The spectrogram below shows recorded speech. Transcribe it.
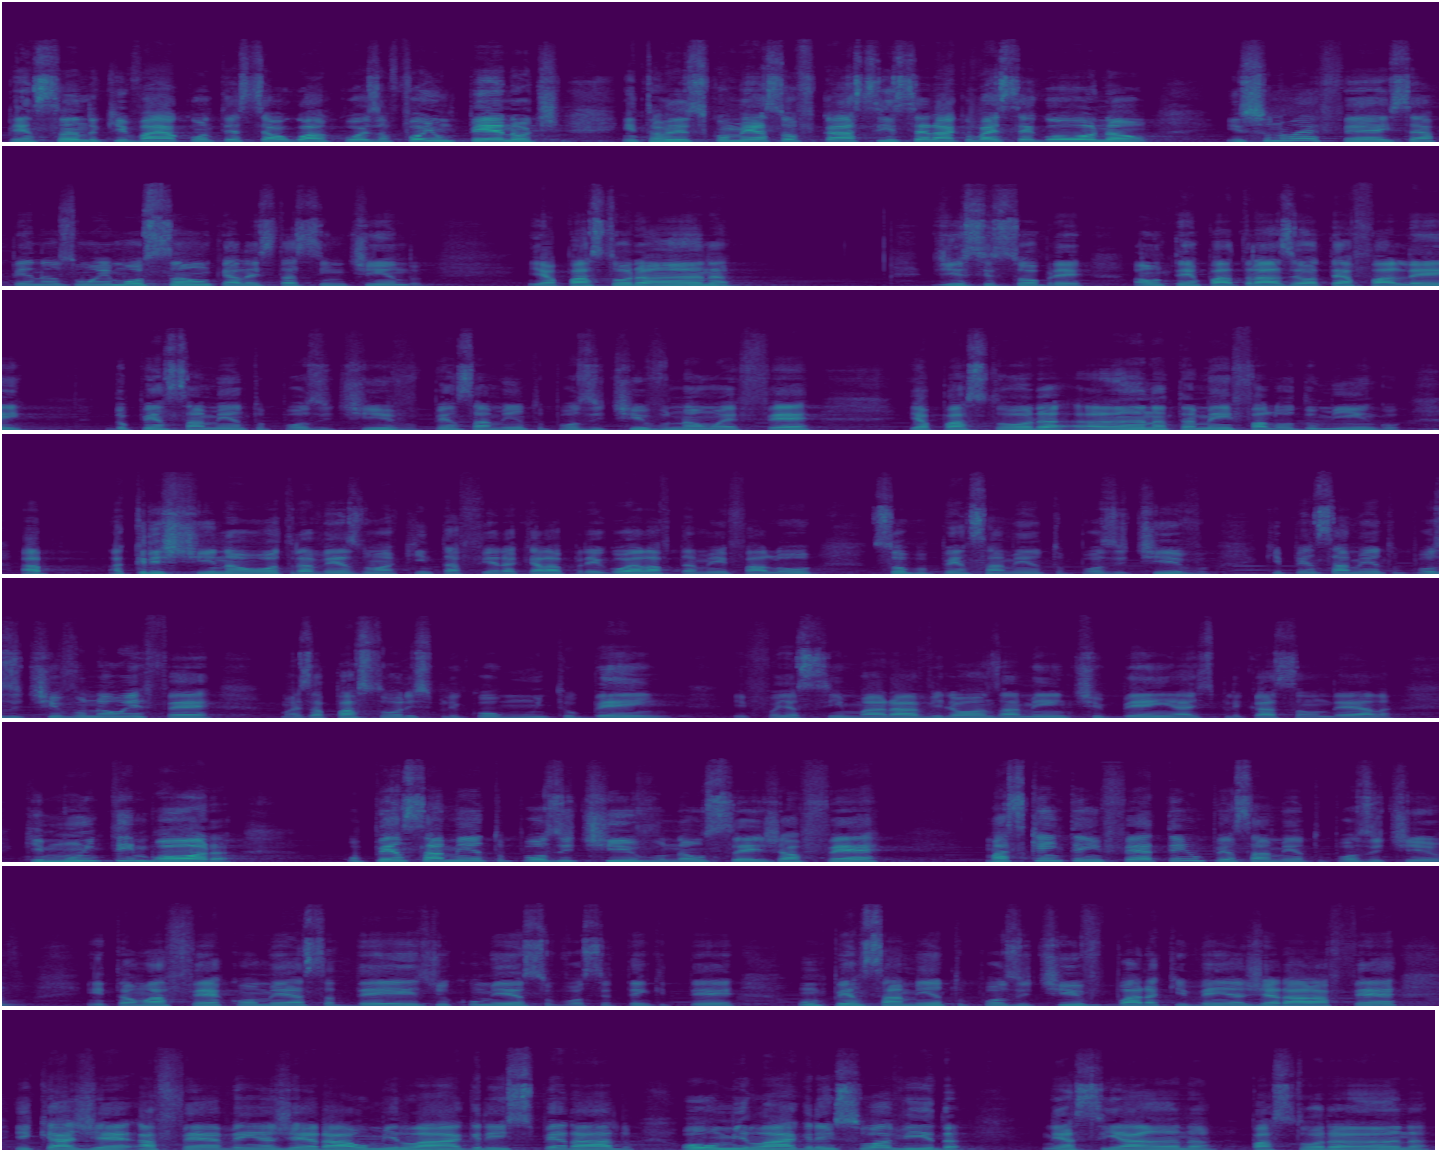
pensando que vai acontecer alguma coisa. Foi um pênalti. Então eles começam a ficar assim: será que vai ser gol ou não? Isso não é fé, isso é apenas uma emoção que ela está sentindo. E a pastora Ana disse sobre, há um tempo atrás, eu até falei do pensamento positivo. Pensamento positivo não é fé. E a pastora Ana também falou domingo. A, A Cristina, outra vez, numa quinta-feira que ela pregou, ela também falou sobre o pensamento positivo, que pensamento positivo não é fé, mas a pastora explicou muito bem, e foi assim maravilhosamente bem a explicação dela, que muito embora o pensamento positivo não seja a fé, mas quem tem fé tem um pensamento positivo. Então a fé começa desde o começo. Você tem que ter um pensamento positivo para que venha gerar a fé e que a, fé venha gerar o milagre esperado ou o milagre em sua vida. E assim a Ana, pastora Ana,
